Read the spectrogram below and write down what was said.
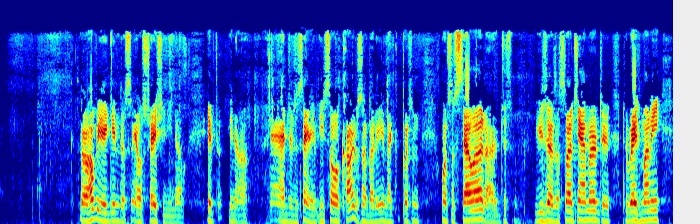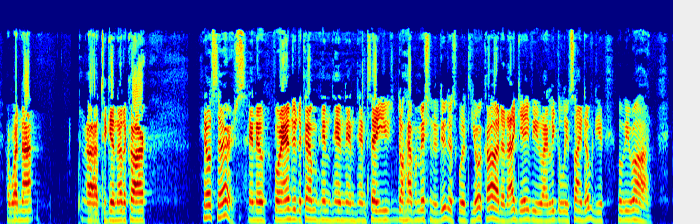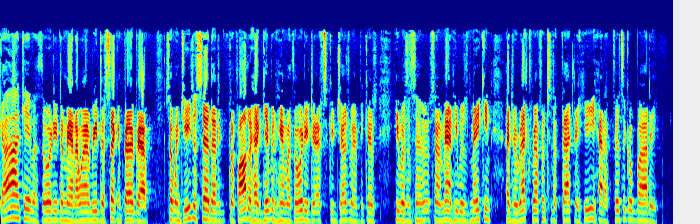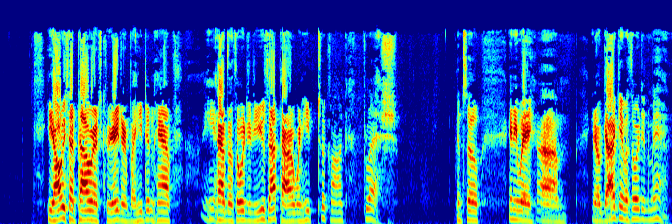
So hopefully you get this illustration, you know, if, you know, Andrew just saying, if you sold a car to somebody and that person wants to sell it or just use it as a sledgehammer to, to raise money or whatnot, uh, to get another car, you know, it's theirs. And uh, for Andrew to come and, and, and, and say you don't have permission to do this with your car that I gave you, I legally signed over to you, will be wrong. God gave authority to man. I want to read the second paragraph so when Jesus said that the Father had given him authority to execute judgment because he was a son of man, he was making a direct reference to the fact that he had a physical body. He always had power as creator, but he didn't have he had the authority to use that power when he took on flesh. And so, anyway, um, you know, God gave authority to man.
